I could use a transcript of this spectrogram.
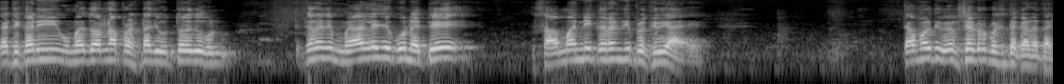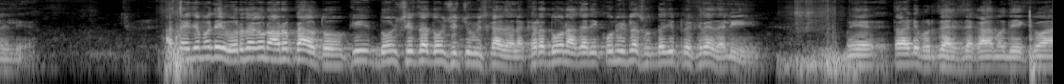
त्या ठिकाणी उमेदवारांना प्रश्नाची उत्तरं देऊन कारण जे म्हणजे मिळालेले जे गुण आहेत ते सामान्यीकरण जी प्रक्रिया आहे त्यामुळे ती वेबसाईटवर प्रसिद्ध करण्यात आलेली आहे. आता याच्यामध्ये विरोधकांवर आरोप काय होतो की दोनशेचा दोनशे चोवीस काय झाला? खरं दोन हजार एकोणीसला सुद्धा जी प्रक्रिया झाली म्हणजे तलाठी भरती झाली त्या काळामध्ये किंवा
